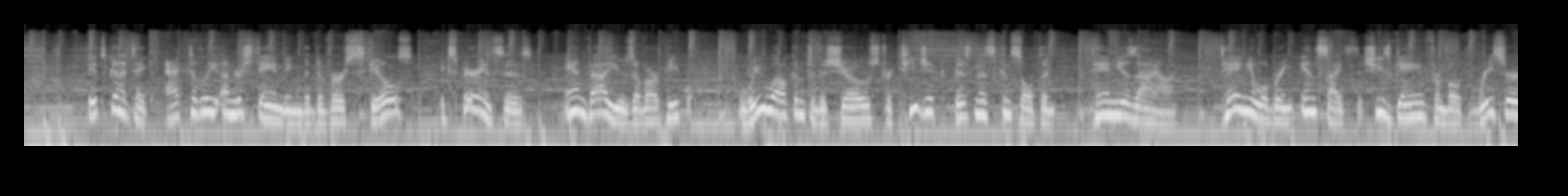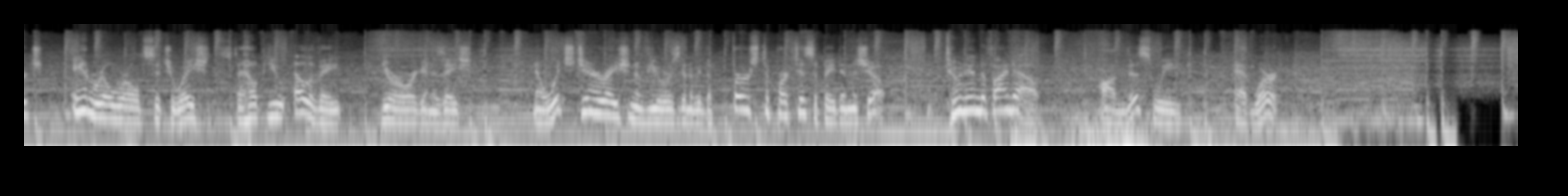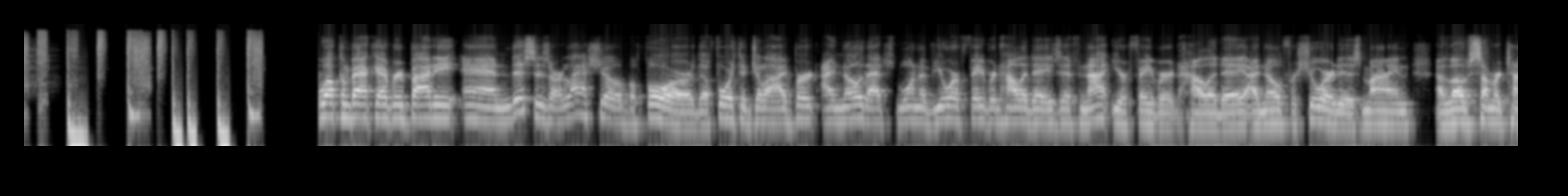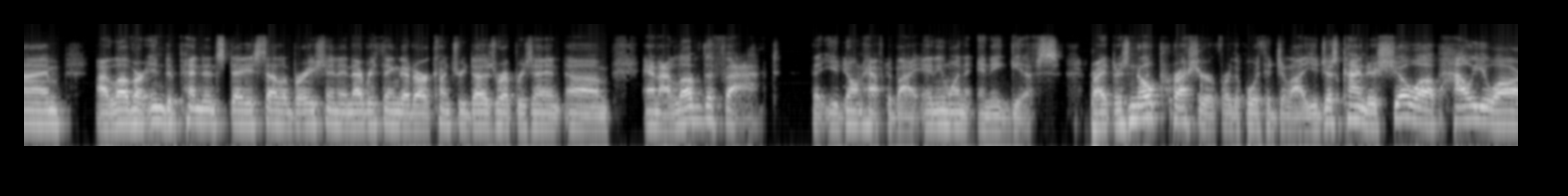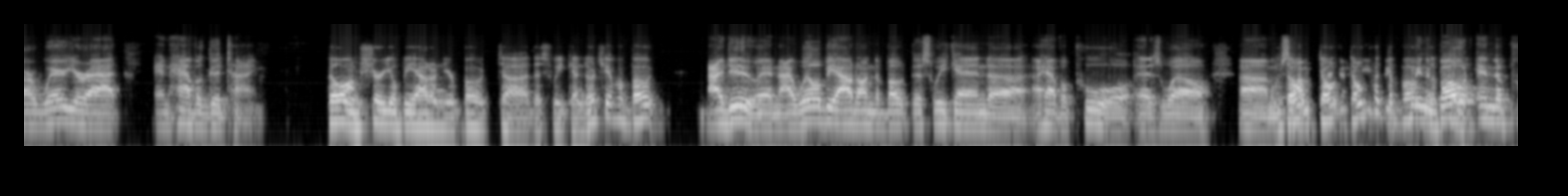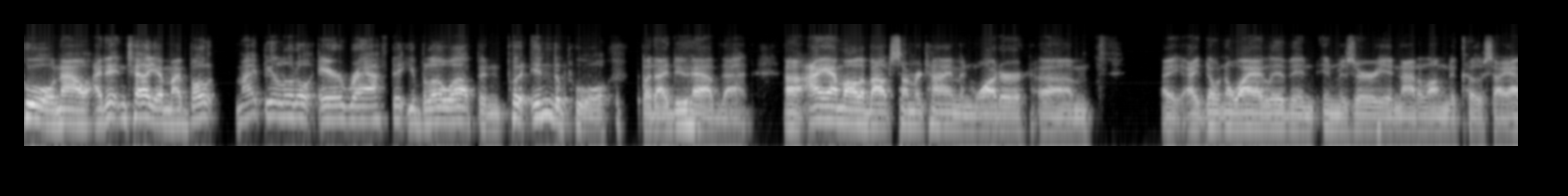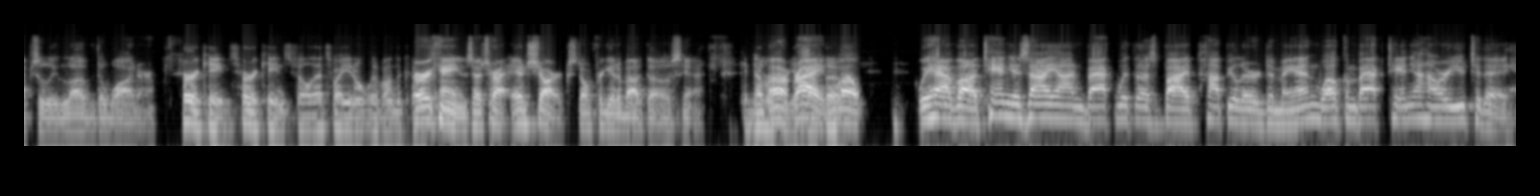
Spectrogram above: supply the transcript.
it's going to take actively understanding the diverse skills, experiences, and values of our people. We welcome to the show strategic business consultant Tanya Zion. Tanya will bring insights that she's gained from both research and real world situations to help you elevate your organization. Now, which generation of viewers is going to be the first to participate in the show? Tune in to find out on This Week at Work. Welcome back, everybody. And this is our last show before the 4th of July. Burt, I know that's one of your favorite holidays, if not your favorite holiday. I know for sure it is mine. I love summertime. I love our Independence Day celebration and everything that our country does represent. Um, and I love the fact that you don't have to buy anyone any gifts, right? There's no pressure for the 4th of July. You just kind of show up how you are, where you're at, and have a good time. Phil, I'm sure you'll be out on your boat uh, this weekend. Don't you have a boat? I do, and I will be out on the boat this weekend. Uh, I have a pool as well. Um, so don't don't don't put the boat in the, the boat pool. and the pool. Now, I didn't tell you my boat might be a little air raft that you blow up and put in the pool, but I do have that. Uh, I am all about summertime and water. Um, I, I don't know why I live in, in Missouri and not along the coast. I absolutely love the water. Hurricanes, hurricanes, Phil. That's why you don't live on the coast. Hurricanes, that's right. And sharks. Don't forget about those. Yeah. Can never All forget about right. Well, we have uh, Tanya Zion back with us by popular demand. Welcome back, Tanya. How are you today?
